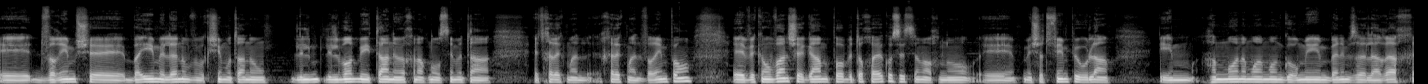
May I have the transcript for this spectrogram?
הדברים שבאים אלינו ומבקשים אותנו ללמוד מאיתנו איך אנחנו עושים את, חלק, מה, חלק מהדברים פה. אה, וכמובן שגם פה בתוך האקוסיסטם אנחנו משתפים פעולה עם המון המון המון גורמים, בין אם זה לארח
